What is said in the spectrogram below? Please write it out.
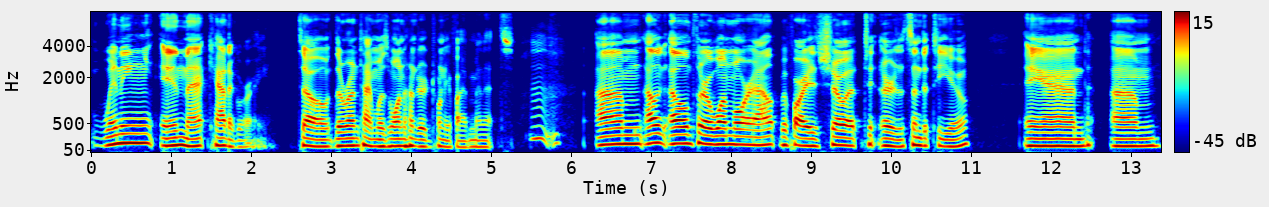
winning in that category. So the runtime was 125 minutes. Mm. Um, I'll I'll throw one more out before I show it to, or send it to you, and um,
